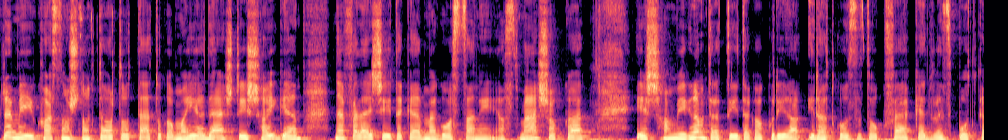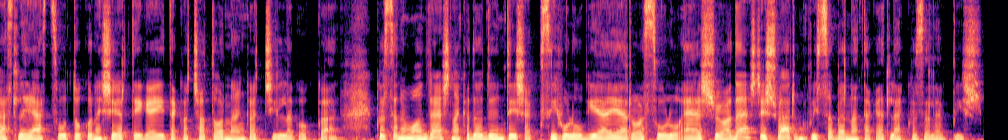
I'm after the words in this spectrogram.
Reméljük hasznosnak tartottátok a mai adást is, ha igen, ne felejtsétek el megosztani azt másokkal, és ha még nem tettétek, akkor iratkozzatok fel kedvenc podcast lejátszótokon, és értékeljétek a csatornánkat csillagokkal. Köszönöm András neked a döntések pszichológiájáról szóló első adást, és várunk vissza benneteket legközelebb is.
